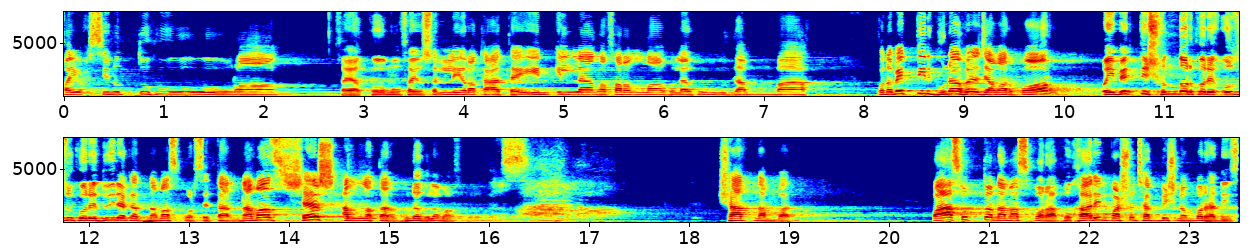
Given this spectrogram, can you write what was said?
ফায়ুহসিনুত তুহুরা, ফায়াকুমু ফায়ুসাল্লি রাকাতাইন ইল্লা গফারাল্লাহু লাহু যাম্বা কোন ব্যক্তির গুনাহ হয়ে যাওয়ার পর ওই ব্যক্তি সুন্দর করে অজু করে দুই রাকাত নামাজ পড়ছে, তার নামাজ শেষ, আল্লাহ তার গুনাহগুলো মাফ করে দেন। সাত নাম্বার, পাঁচ উক্ত নামাজ পড়া, বুখারির পাঁচশো ছাব্বিশ নম্বর হাদিস।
